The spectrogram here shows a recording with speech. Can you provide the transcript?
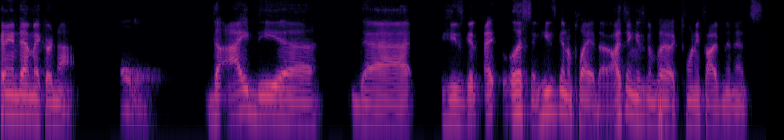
pandemic or not. Totally. The idea that he's going to listen, he's going to play though. I think he's going to play like 25 minutes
